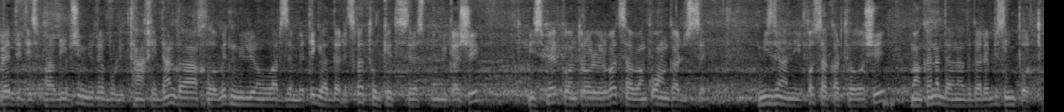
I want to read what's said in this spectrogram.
კრედიტის ფარგლებში მიღებული თანხიდან დაახლოებით მილიონ ლარზე მეტი გადარიცხა თურქეთის რესპუბლიკაში მის მიერ კონტროლირებად საბანკო ანგარიშზე. მიზანი იყო საქართველოსი მანქანა დანადგარების იმპორტი.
